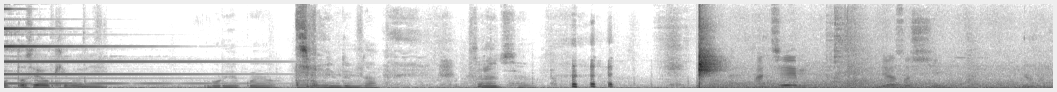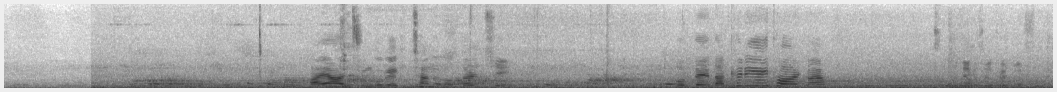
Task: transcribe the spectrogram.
어떠세요 기분이? 모르겠고요. 너무 힘듭니다. 살려주세요. 아침 6시 과연 중국의 기차는 어떨지 어때? 나 크리에이터 할까요? 충분히 하셔도 될 것 같습니다.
